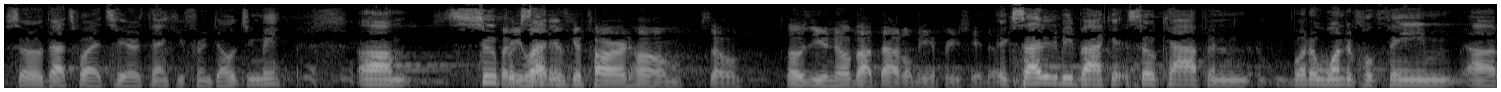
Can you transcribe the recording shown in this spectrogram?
so that's why it's here. Thank you for indulging me. Um, super but he excited. left his guitar at home, so those of you who know about that will be appreciated. Excited to be back at SOCAP, and what a wonderful theme, uh,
